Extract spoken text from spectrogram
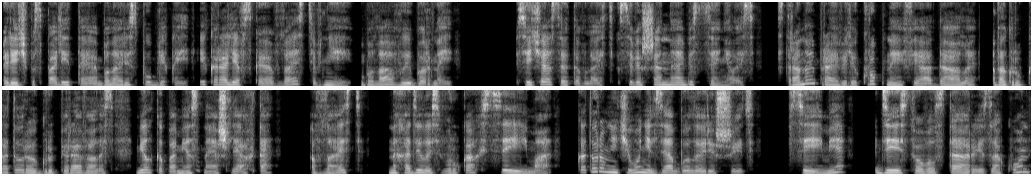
Речь Посполитая была республикой, и королевская власть в ней была выборной. Сейчас эта власть совершенно обесценилась. Страной правили крупные феодалы, вокруг которых группировалась мелкопоместная шляхта. Власть находилась в руках Сейма, в котором ничего нельзя было решить. В Сейме действовал старый закон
